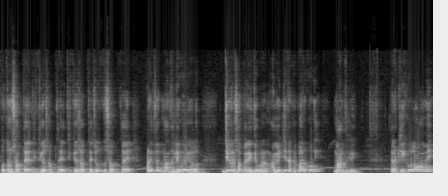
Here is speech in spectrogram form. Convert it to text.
প্রথম সপ্তাহে, দ্বিতীয় সপ্তাহে, তৃতীয় সপ্তাহে, চতুর্থ সপ্তাহে মানে তো মান্থলি হয়ে গেল। যে কোনো সপ্তাহে নিতে পারেন। আমি যেটা প্রেফার করি মান্থলি তাহলে কী করলাম আমি?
